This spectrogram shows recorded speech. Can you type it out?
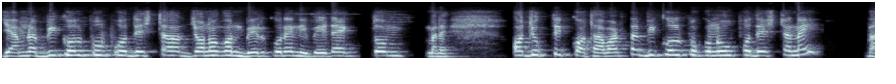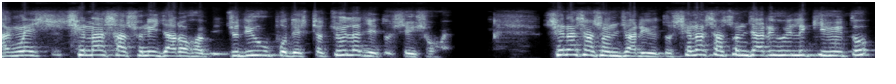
যে, আমরা বিকল্প উপদেষ্টা জনগণ বের করে নিবে এটা একদম মানে অযৌক্তিক কথাবার্তা। বিকল্প কোনো উপদেষ্টা নাই। বাংলাদেশ সেনা শাসনই যারা হবে। যদি উপদেষ্টা চলে যেত সেই সময়। সেনা শাসন জারি হইতো। সেনা শাসন জারি হইলে কি হইতো?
